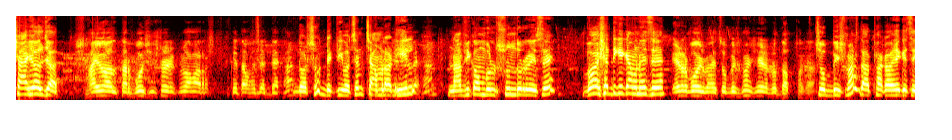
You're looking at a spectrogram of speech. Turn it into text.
শাহিওয়াল জাত। সায়াল তার বৈশিষ্ট্য একটু আমার হাজার দেখান। দর্শক দেখতেই পাচ্ছেন চামড়া ঢিল নাভি কম্বল সুন্দর রয়েছে। বয়সের দিকে কেমন হয়েছে? এটার বয়স ভাই চব্বিশ মাস এটার দাঁত ফাঁকা। চব্বিশ মাস দাঁত ফাঁকা হয়ে গেছে।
